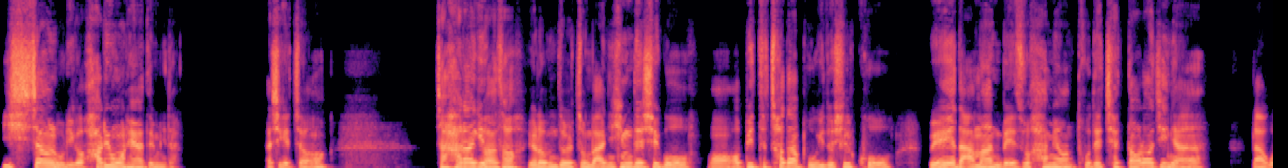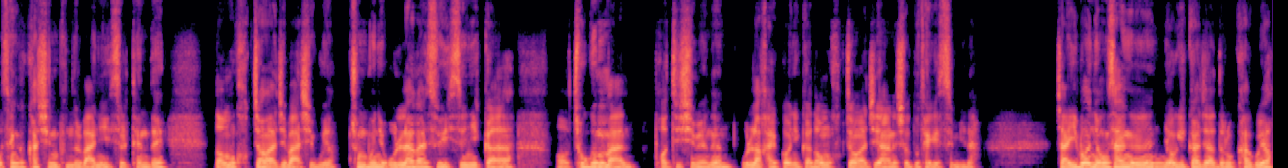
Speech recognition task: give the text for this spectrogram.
이 시장을 우리가 활용을 해야 됩니다. 아시겠죠? 자, 하락이 와서 여러분들 좀 많이 힘드시고, 어, 업비트 쳐다보기도 싫고, 왜 나만 매수하면 도대체 떨어지냐? 라고 생각하시는 분들 많이 있을 텐데, 너무 걱정하지 마시고요. 충분히 올라갈 수 있으니까, 어, 조금만 버티시면은 올라갈 거니까 너무 걱정하지 않으셔도 되겠습니다. 자, 이번 영상은 여기까지 하도록 하고요.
